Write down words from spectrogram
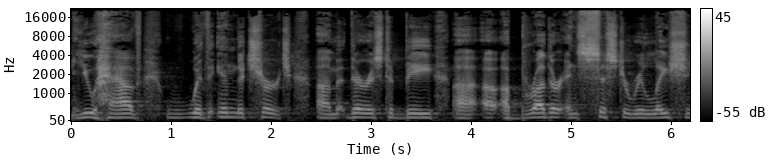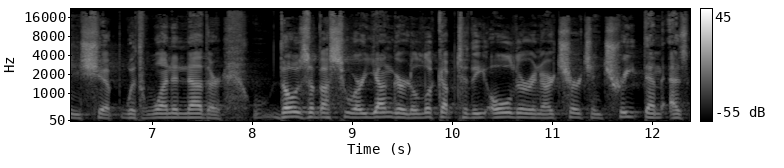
you have within the church, um, there is to be a brother and sister relationship with one another. Those of us who are younger to look up to the older in our church and treat them as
